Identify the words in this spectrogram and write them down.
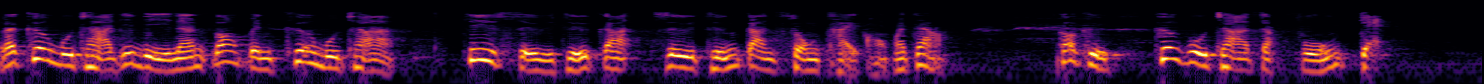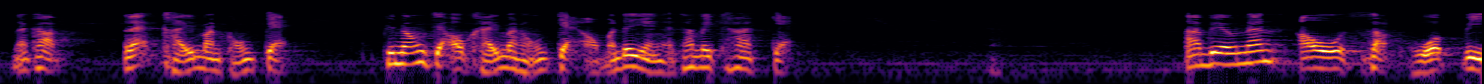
และเครื่องบูชาที่ดีนั้นต้องเป็นเครื่องบูชา ที่สื่อถือการสื่อถึงการทรงไถ่ของพระเจ้า ก็คือเครื่องบูชาจากฝูงแกะนะครับ และไขมันของแกะ พี่น้องจะเอาไขมันของแกะออกมาได้ยังไงถ้าไม่ฆ่าแกะ อาเบลนั้นเอาสัตว์หัวปี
